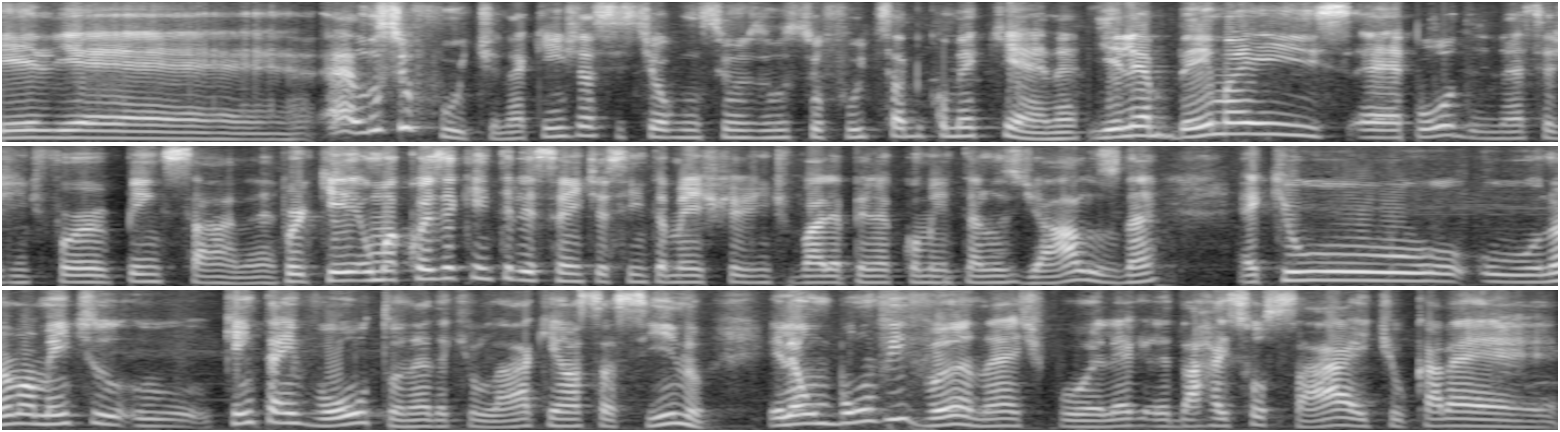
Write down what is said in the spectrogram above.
ele é. É Lúcio Fucci, né? Quem já assistiu alguns filmes do Lúcio Fucci sabe como é que é, né? E ele é bem mais é, podre, né? Se a gente for pensar, né? Porque uma coisa que é interessante, assim, também acho que a gente vale a pena comentar nos diálogos, né? É que o. o normalmente, o, quem tá envolto, né, daquilo lá, quem é o assassino, ele é um bom vivan, né? Tipo, ele é, é da High Society, o cara é,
